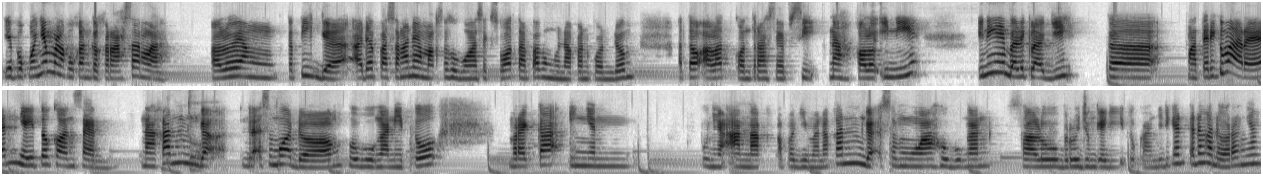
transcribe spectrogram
ya pokoknya melakukan kekerasan lah. Lalu yang ketiga, ada pasangan yang maksa hubungan seksual tanpa menggunakan kondom atau alat kontrasepsi. Nah, kalau ini ini balik lagi ke materi kemarin yaitu konsen. Nah, kan nggak nggak semua dong hubungan itu mereka ingin punya anak apa gimana kan nggak semua hubungan selalu berujung kayak gitu kan. Jadi kan kadang ada orang yang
